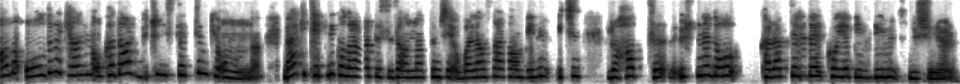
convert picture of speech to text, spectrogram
Ama oldu ve kendimi o kadar bütün hissettim ki onunla. Belki teknik olarak da size anlattığım şey o balanslar falan benim için rahattı. Üstüne de o karakteri de koyabildiğimi düşünüyorum.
